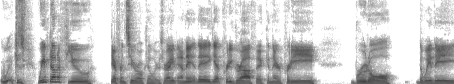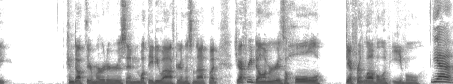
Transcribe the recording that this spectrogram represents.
Because we've done a few different serial killers, right? And they, they get pretty graphic and they're pretty brutal the way they conduct their murders and what they do after and this and that. But Jeffrey Dahmer is a whole different level of evil. Yeah,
